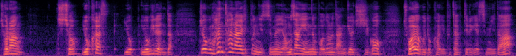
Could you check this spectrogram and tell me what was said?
저랑 지쳐 욕할 수- 욕 욕이란다. 조금 한탄할 분 있으면 영상에 있는 번호로 남겨주시고 좋아요 구독하기 부탁드리겠습니다.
